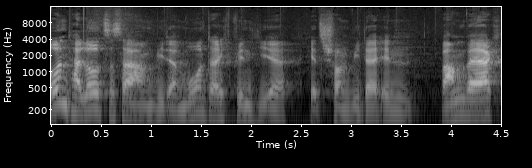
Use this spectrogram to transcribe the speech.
Und hallo zusammen, wieder Montag. Ich bin hier jetzt schon wieder in Bamberg.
